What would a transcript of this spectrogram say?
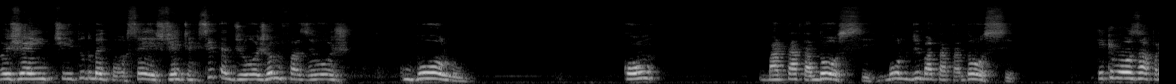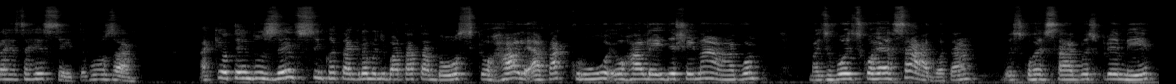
Oi, gente, tudo bem com vocês? Gente, a receita de hoje, vamos fazer hoje um bolo com batata doce, bolo de batata doce. O que, que eu vou usar para essa receita? Eu vou usar, aqui eu tenho 250 gramas de batata doce, que eu ralei, ela tá crua, eu ralei e deixei na água, mas eu vou escorrer essa água, tá? Vou escorrer essa água, espremer,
